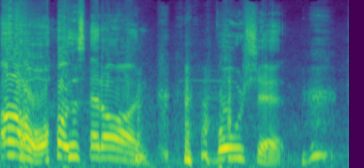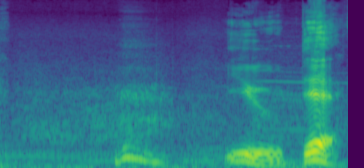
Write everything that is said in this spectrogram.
Oh, oh, this head on. Bullshit. You dick.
